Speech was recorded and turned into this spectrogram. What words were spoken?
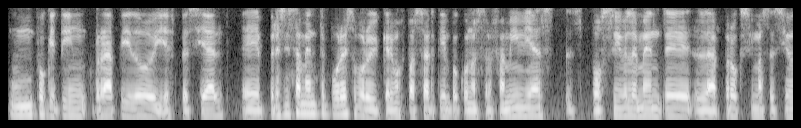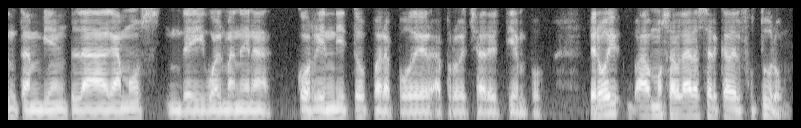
un poquitín rápido y especial, eh, precisamente por eso, porque queremos pasar tiempo con nuestras familias. Posiblemente la próxima sesión también la hagamos de igual manera corriendito para poder aprovechar el tiempo. Pero hoy vamos a hablar acerca del futuro.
